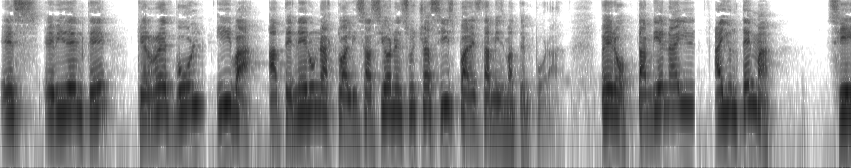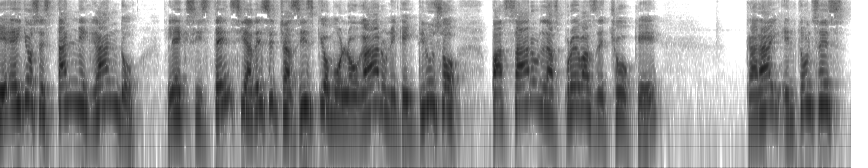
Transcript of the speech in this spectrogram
es evidente que Red Bull iba a tener una actualización en su chasis para esta misma temporada. Pero también hay, hay un tema. Si ellos están negando la existencia de ese chasis que homologaron y que incluso pasaron las pruebas de choque, caray, entonces,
